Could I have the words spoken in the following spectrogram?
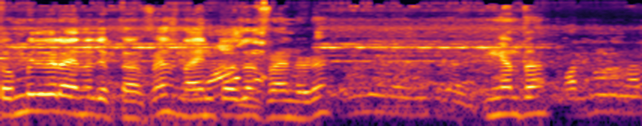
తొమ్మిది వేల ఐదు వందలు చెప్తాను friends nine thousand five hundred ఇంకెంత? పదమూడున్నర.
